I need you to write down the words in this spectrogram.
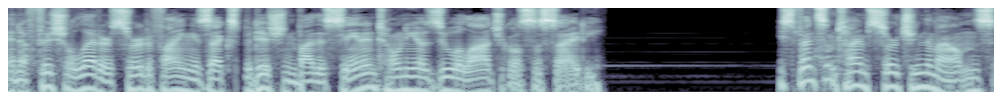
an official letter certifying his expedition by the San Antonio Zoological Society. He spent some time searching the mountains,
